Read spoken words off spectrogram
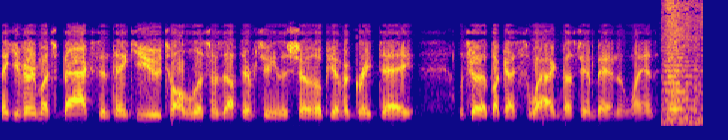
Thank you very much, Bax, and thank you to all the listeners out there for tuning in to the show. Hope you have a great day. Let's hear that Buckeye swag, best damn band in the land.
